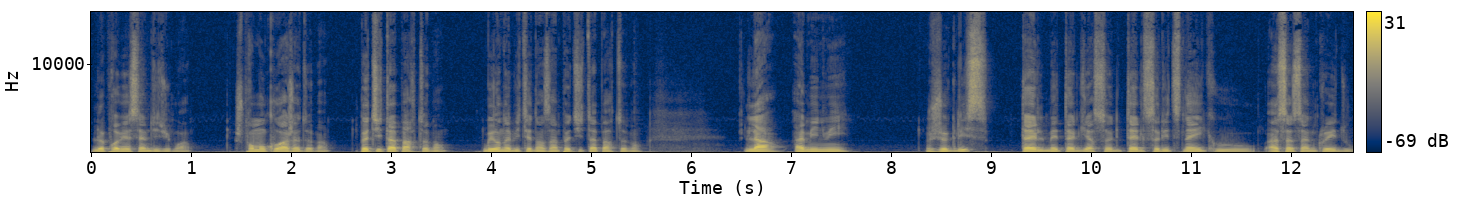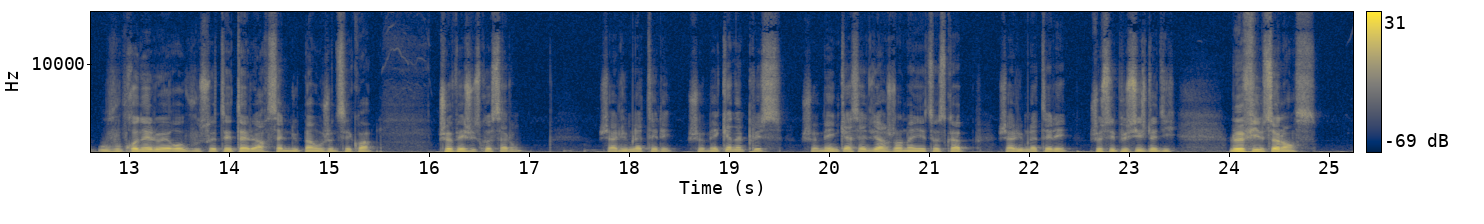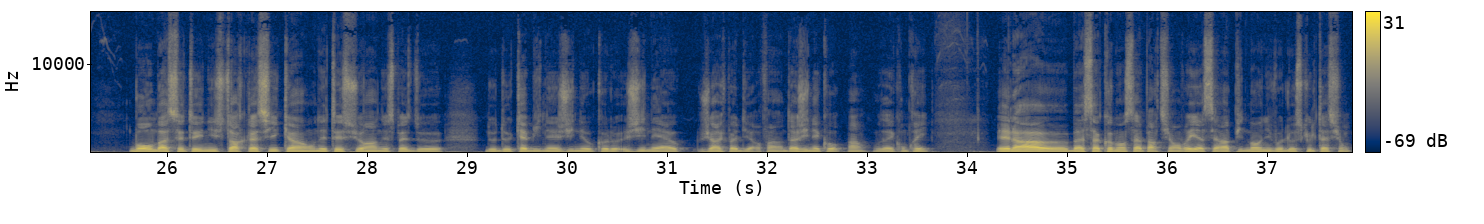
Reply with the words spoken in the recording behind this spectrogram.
le premier samedi du mois, je prends mon courage à deux mains, petit appartement, oui, on habitait dans un petit appartement. Là, à minuit, je glisse, tel Metal Gear Solid, tel Solid Snake ou Assassin's Creed, où vous prenez le héros que vous souhaitez, tel Arsène Lupin ou je ne sais quoi. Je vais jusqu'au salon, j'allume la télé, je mets Canal+, je mets une cassette vierge dans le magnétoscope, j'allume la télé, je sais plus si je l'ai dit. Le film se lance. Bon, bah c'était une histoire classique, hein. on était sur un espèce de, de, cabinet gynéo... J'arrive pas à le dire, enfin d'un gynéco, hein, vous avez compris. Et là, euh, bah, ça commence à partir en vrille assez rapidement au niveau de l'auscultation.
